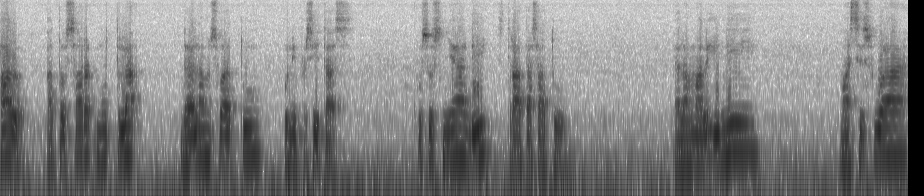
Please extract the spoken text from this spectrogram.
hal atau syarat mutlak dalam suatu universitas khususnya di strata 1 dalam hal ini mahasiswa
